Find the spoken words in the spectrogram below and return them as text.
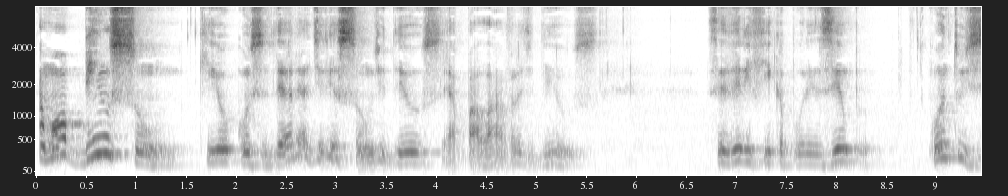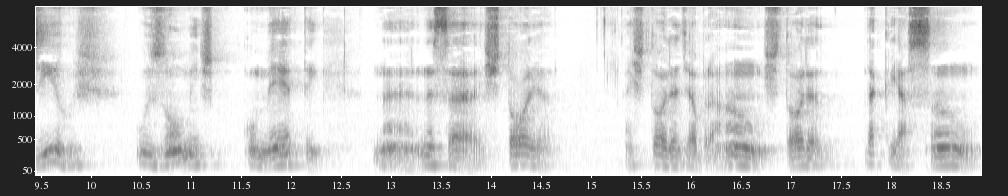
a maior bênção que eu considero é a direção de Deus, é a palavra de Deus. Você verifica, por exemplo, Quantos erros os homens cometem na, nessa história, a história de Abraão, a história da criação,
